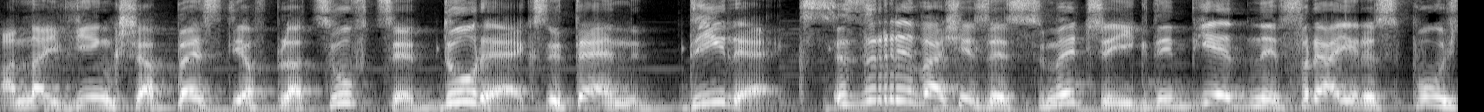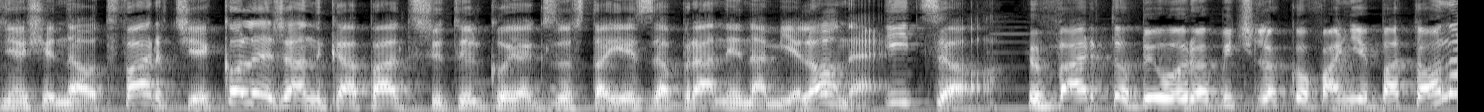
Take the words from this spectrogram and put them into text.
A największa bestia w placówce, Durex, ten Direx, zrywa się ze smyczy i gdy biedny frajer spóźnia się na otwarcie, koleżanka patrzy tylko jak zostaje zabrany na mielone. I co? Warto było robić lokowanie batona?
